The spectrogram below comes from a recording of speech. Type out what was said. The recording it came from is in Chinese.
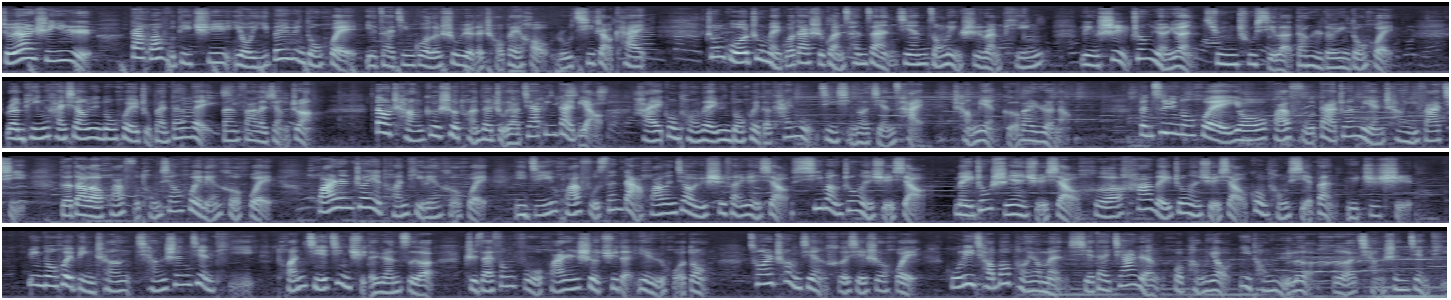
九月二十一日，大华府地区友谊杯运动会也在经过了数月的筹备后如期召开。中国驻美国大使馆参赞兼总领事阮平、领事庄媛媛均出席了当日的运动会。阮平还向运动会主办单位颁发了奖状。到场各社团的主要嘉宾代表还共同为运动会的开幕进行了剪彩，场面格外热闹。本次运动会由华府大专联倡议发起，得到了华府同乡会联合会、华人专业团体联合会以及华府三大华文教育示范院校——希望中文学校、美中实验学校和哈维中文学校共同协办与支持。运动会秉承强身健体、团结进取的原则，旨在丰富华人社区的业余活动。从而创建和谐社会，鼓励侨胞朋友们携带家人或朋友一同娱乐和强身健体。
